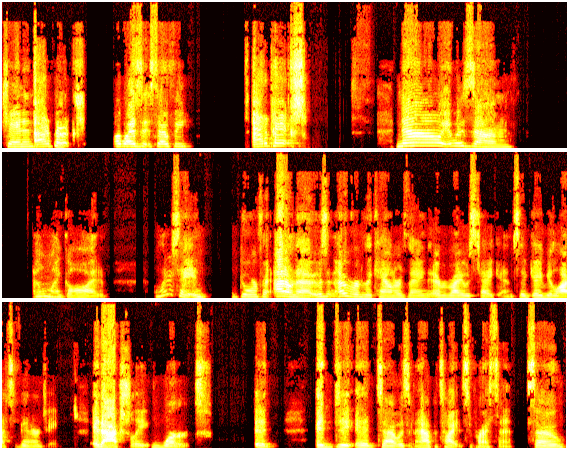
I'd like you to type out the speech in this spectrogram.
Shannon? Adipex? What was it, Sophie? Adipex? No, it was um oh my god. I want to say endorphin. I don't know. It was an over the counter thing that everybody was taking. So it gave you lots of energy. It actually worked. It it it uh, was an appetite suppressant. So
